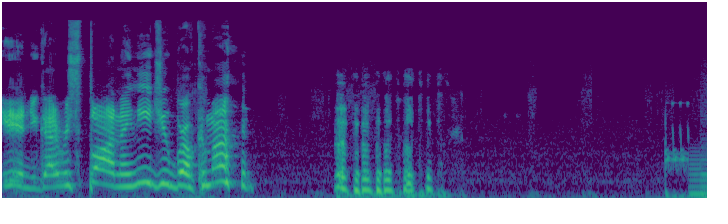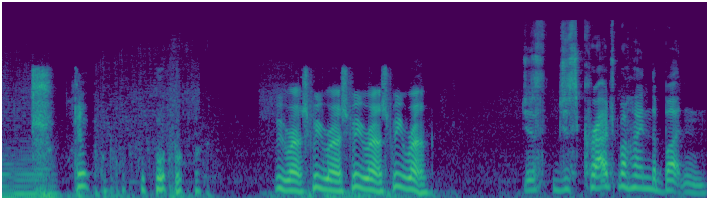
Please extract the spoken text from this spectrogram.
Ian, you gotta respond. I need you, bro. Come on. Speed run, speed run, speed run, speed run. Just, just crouch behind the button.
